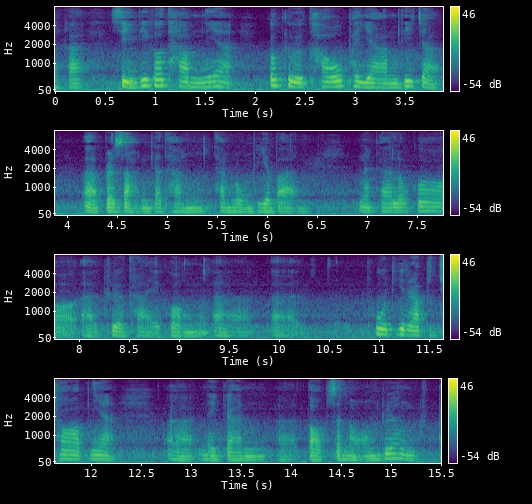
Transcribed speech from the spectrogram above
นะคะ สิ่งที่เขาทำเนี่ยก็คือเขาพยายามที่จะประสานกับทางทางโรงพยาบาลนะคะแล้วก็เครือข่ายของออผู้ที่รับผิดชอบเนี่ยในการอตอบสนองเรื่องอ,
